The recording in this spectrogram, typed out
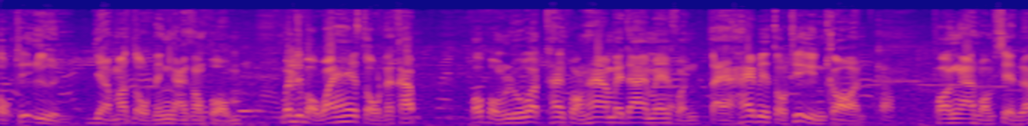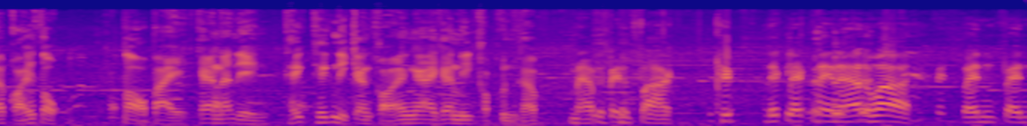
ตกที่อื่น อย่ามาตกในงานของผม ไม่ได้บอกว่าให้ตกนะครับเพราะผมรู้ว่าท่านของห้ามไม่ได้ไม่ให้ฝนแต่ให้ไปตกที่อื่นก่อนครับพองานผมเสร็จแล้วขอให้ตก ต่อไปแค่นั้นเองเทคเทคนิคการของ่ายๆแค่นี้ขอบคุณครับแหมเป็นฝากคลิปเล็กๆเลยนะว่าเป็นเป็น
